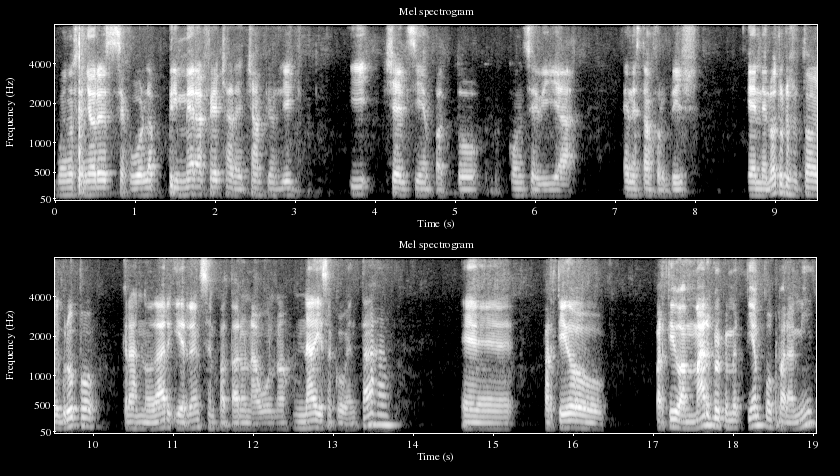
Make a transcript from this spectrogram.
Bueno, señores, se jugó la primera fecha de Champions League y Chelsea empató con Sevilla en Stamford Bridge. En el otro resultado del grupo, Krasnodar y Rennes empataron a uno. Nadie sacó ventaja. Eh, partido, partido amargo el primer tiempo para mí.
